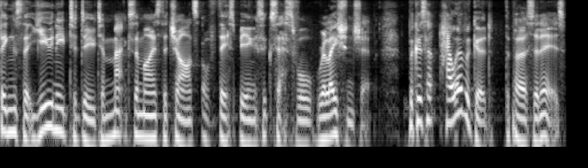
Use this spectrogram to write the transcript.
things that you need to do to maximize the chance of this being a successful relationship. Because however good the person is,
